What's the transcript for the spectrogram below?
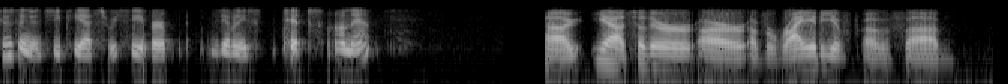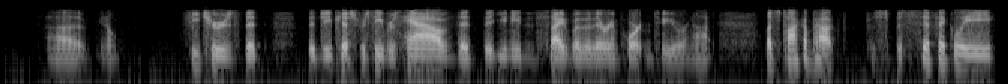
choosing a GPS receiver? Do you have any tips on that? Uh, yeah, so there are a variety of, of um, uh, you know features that the GPS receivers have that, that you need to decide whether they're important to you or not. Let's talk about specifically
